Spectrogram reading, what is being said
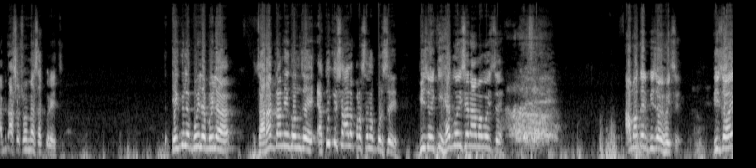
আমি তো আসার সময় মেসাজ করে আইছি। তো এগুলো বইলা বইলা যারা গ্রামে গঞ্জে এত কিছু আলাপ আলোচনা করছে, বিজয় কি হ্যাগ হয়েছে না আমাকে হয়েছে আমাদের বিজয় হয়েছে বিজয়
